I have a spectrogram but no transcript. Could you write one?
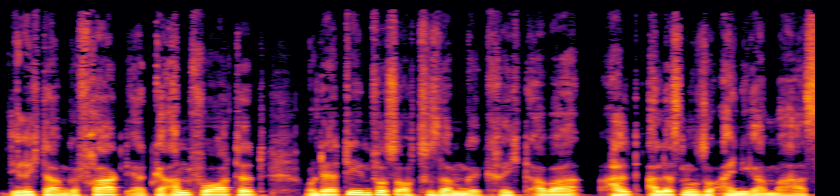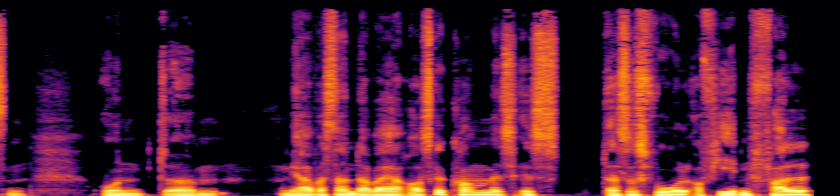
die Richter haben gefragt, er hat geantwortet und er hat die Infos auch zusammengekriegt, aber halt alles nur so einigermaßen. Und ähm, ja, was dann dabei herausgekommen ist, ist, dass es wohl auf jeden Fall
